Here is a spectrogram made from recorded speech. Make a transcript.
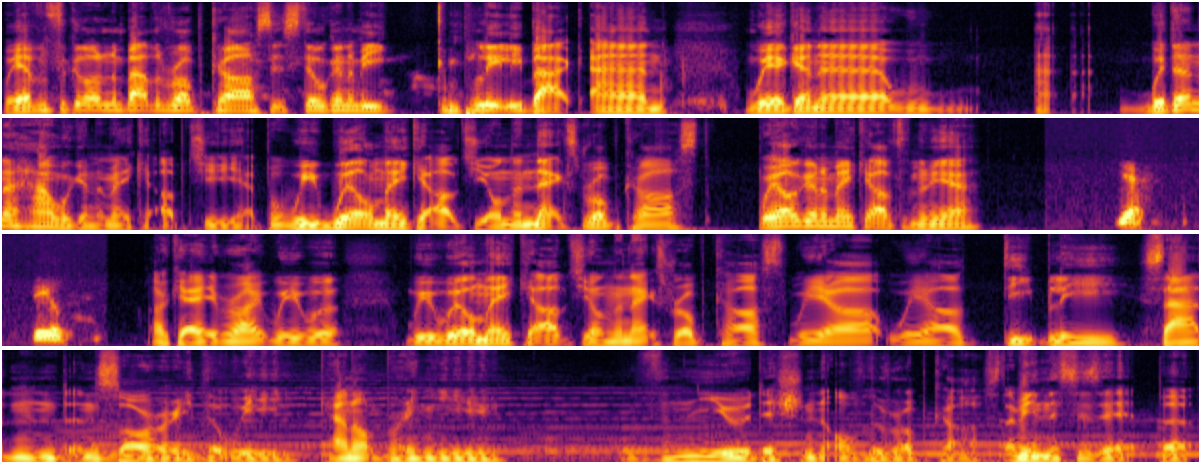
We haven't forgotten about the Robcast. It's still going to be completely back, and we're gonna. We don't know how we're gonna make it up to you yet, but we will make it up to you on the next Robcast. We are gonna make it up to them, yeah. Yes, deal. Okay, right. We will. We will make it up to you on the next Robcast. We are. We are deeply saddened and sorry that we cannot bring you the new edition of the Robcast. I mean, this is it, but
